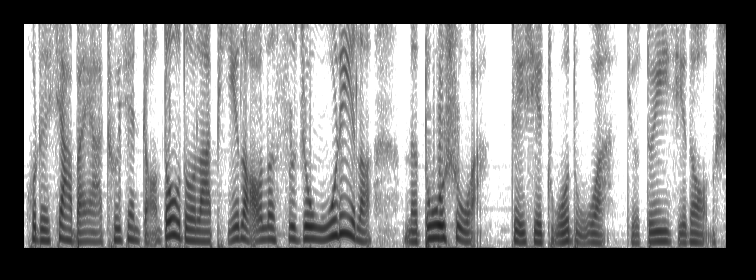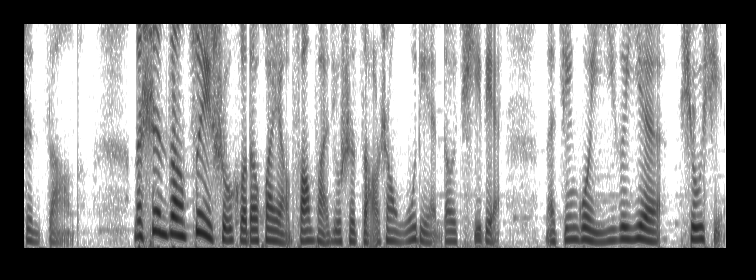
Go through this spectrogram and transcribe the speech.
或者下巴呀出现长痘痘了、疲劳了、四肢无力了，那多数啊。这些浊毒啊，就堆积到我们肾脏了。那肾脏最适合的换氧方法就是早上五点到七点。那经过一个夜休息，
